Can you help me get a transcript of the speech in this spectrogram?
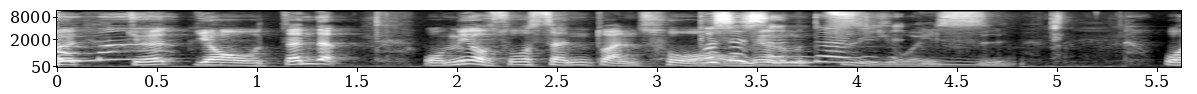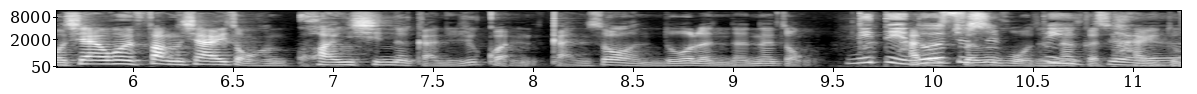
得觉得有真的，我没有说身段错，不是我没有那么身段自以就是为是。我现在会放下一种很宽心的感觉，去感感受很多人的那种你顶多就是生活的那个嘴态度。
